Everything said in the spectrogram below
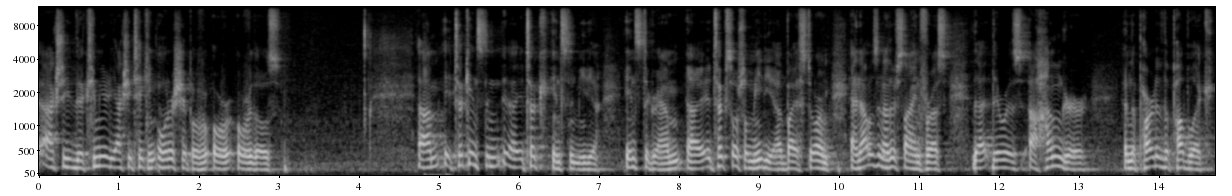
actually the community actually taking ownership over, over those. Um, it took instant. Uh, it took instant media, Instagram. Uh, it took social media by storm, and that was another sign for us that there was a hunger in the part of the public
